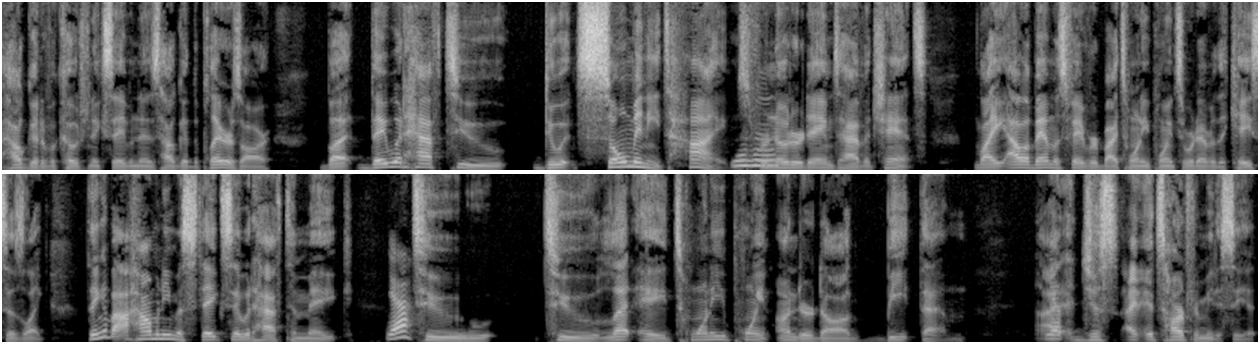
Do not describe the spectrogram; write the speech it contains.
how good of a coach Nick Saban is, how good the players are, but they would have to do it so many times mm-hmm. for Notre Dame to have a chance like Alabama's favored by 20 points or whatever the case is. Like, think about how many mistakes they would have to make yeah. to to let a 20 point underdog beat them. Yep. I just I, it's hard for me to see it.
